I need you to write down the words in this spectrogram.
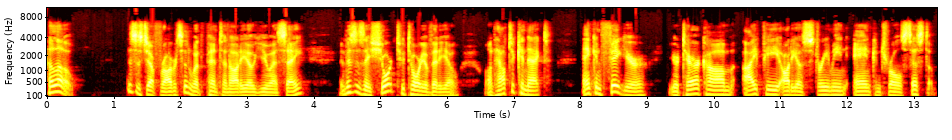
Hello, this is Jeff Robertson with Penton Audio USA, and this is a short tutorial video on how to connect and configure your Terracom IP audio streaming and control system.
